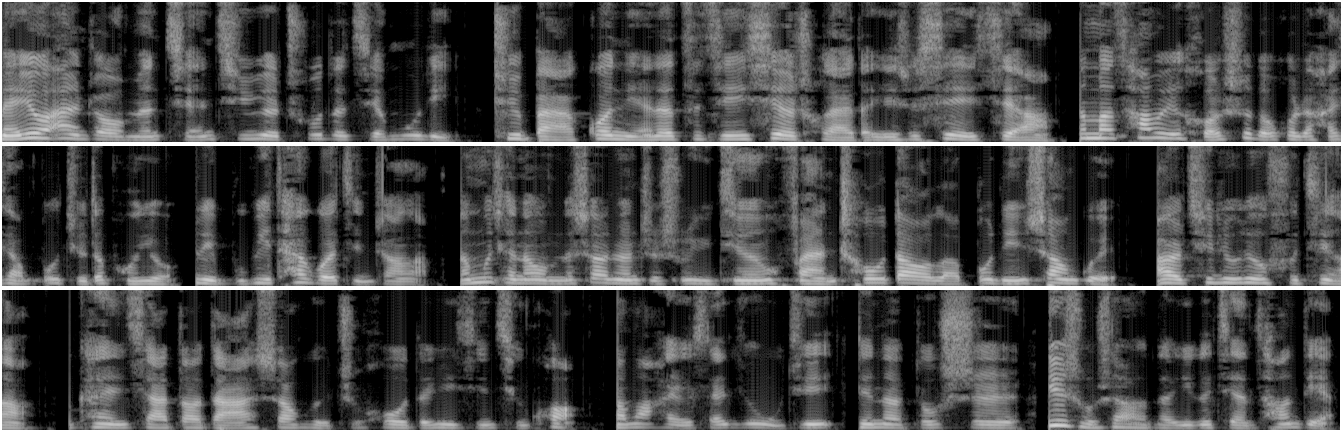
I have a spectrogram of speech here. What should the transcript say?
没有按照我们前期月初的节目里去把过年的资金卸出来的，也是卸一卸啊。那么仓位合适的或者还想布局的朋友，这里不必太过紧张了。那目前呢，我们的上证指数已经反抽到了布林上轨二七六六附近啊，看一下到达上轨之后的运行情况。上方还有三军五军，现在都是技术上的一个减仓点，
